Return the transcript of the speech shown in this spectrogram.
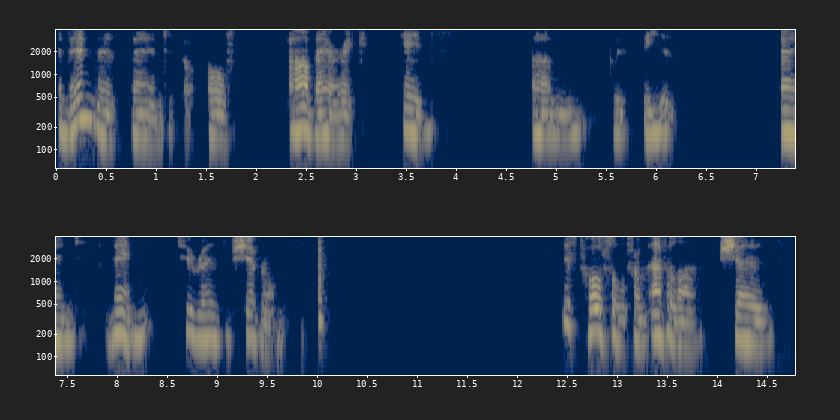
And then there's a band of barbaric heads um, with beards, and then two rows of chevrons. This portal from Avila shows,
